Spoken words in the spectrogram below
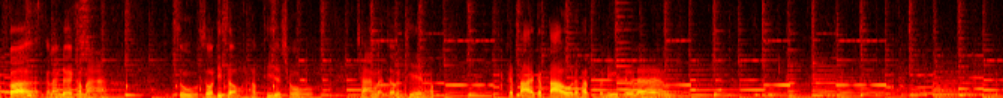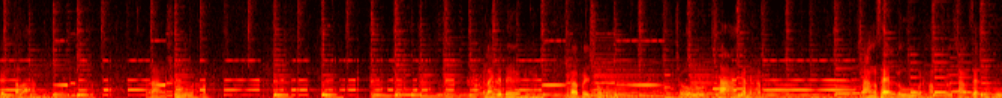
นะครับ ก็กำลังเดินเข้ามาสู่โซนที่ 2 นะครับ ที่จะโชว์ช้างและจระเข้นะครับ กระต่ายกระเต่านะครับ ตัวนี้เจอแล้วนี่ก็เป็นตารางตารางโชว์นะครับกำลังจะเดินเข้าไปชมโชว์ช้างกันนะครับ ช้างแสนรู้นะครับ โชว์ช้างแสนรู้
